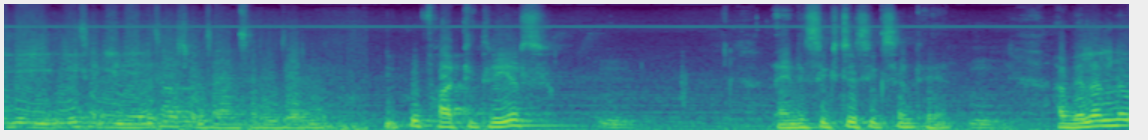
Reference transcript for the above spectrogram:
ఇది ఈ ఎన్ని సంవత్సరాలు సార్ సార్ ఈ జర్నీ ఇప్పుడు forty three years. Um. Nineteen sixty six అంటే ఉమ్. ఆ విలన్లు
